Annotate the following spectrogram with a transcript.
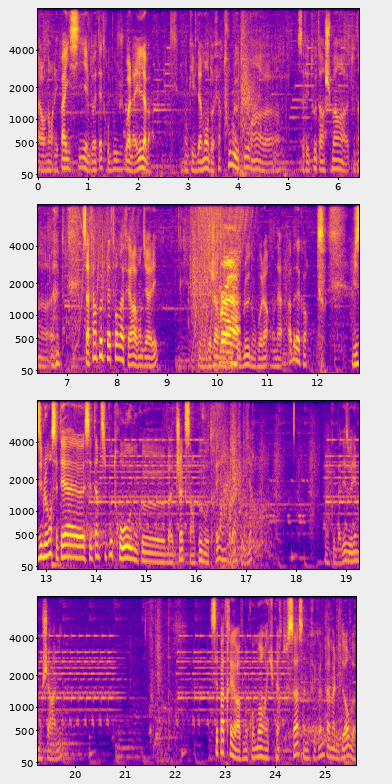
alors non, elle est pas ici, elle doit être au bout. Voilà, elle est là-bas. Donc évidemment, on doit faire tout le tour. Ça fait tout un chemin, euh, tout un... ça fait un peu de plateforme à faire avant d'y aller. déjà on a bleu, donc voilà, on a... Ah bah d'accord. Visiblement c'était euh, c'était un petit peu trop haut, donc euh, bah, Jack c'est un peu vautré, hein, voilà, faut le dire. Donc bah désolé mon cher ami. C'est pas très grave, donc au moins on récupère tout ça, ça nous fait quand même pas mal d'orbes.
